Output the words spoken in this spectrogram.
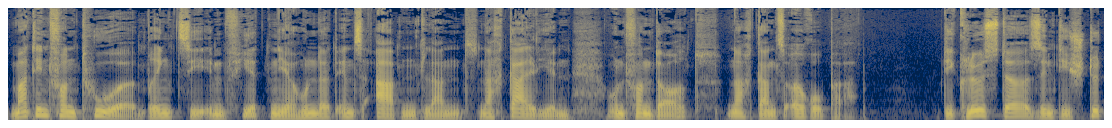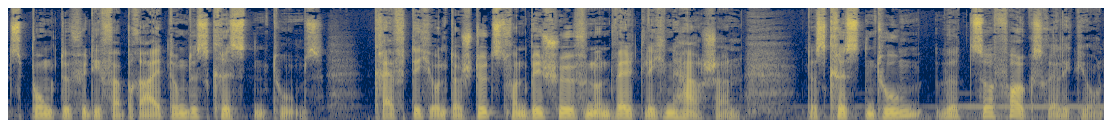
Martin von Tours bringt sie im vierten Jahrhundert ins Abendland nach Gallien und von dort nach ganz Europa. Die Klöster sind die Stützpunkte für die Verbreitung des Christentums, kräftig unterstützt von Bischöfen und weltlichen Herrschern. Das Christentum wird zur Volksreligion.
